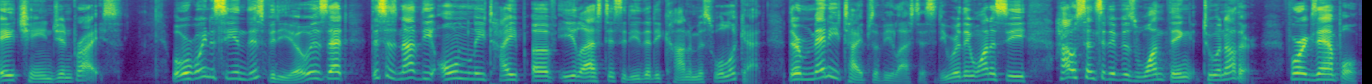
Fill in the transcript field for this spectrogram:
a change in price. What we're going to see in this video is that this is not the only type of elasticity that economists will look at. There are many types of elasticity where they want to see how sensitive is one thing to another. For example,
